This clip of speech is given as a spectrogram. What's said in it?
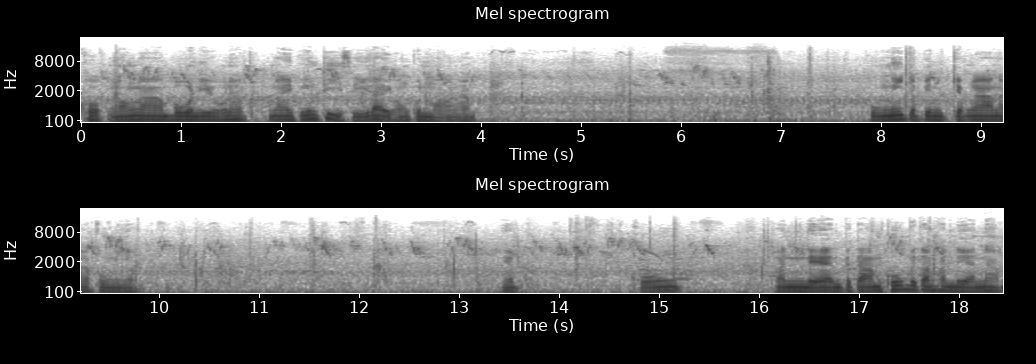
โคกน้องนาโบนิวนะครับ ในพื้นที่สีไร่ของคุณหมอนะครับพรุ่งนี้จะเป็นเก็บงานนะครับพรุ่งนี้ครับ นี่ครับโค้งคันแดนไปตามโค้งไปตามคันแดนนะครับ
